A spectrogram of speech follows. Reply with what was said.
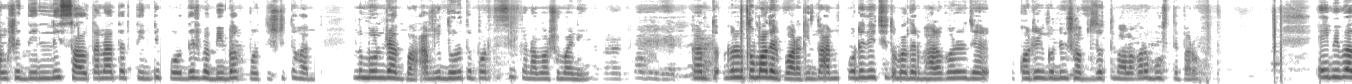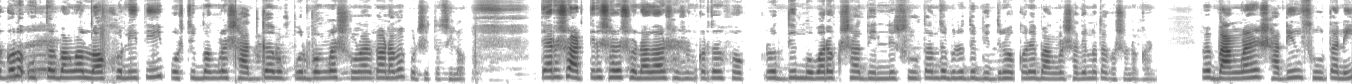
অংশে দিল্লি সালতানাতের তিনটি প্রদেশ বা বিভাগ প্রতিষ্ঠিত হয়। কিন্তু মনে রাখবা, আমি দূরত্ব পড়তেছি কারণ আমার সময় নেই। কারণ এগুলো তোমাদের পড়া, কিন্তু আমি পড়ে দিচ্ছি তোমাদের ভালো করে যে কঠিন কঠিন শব্দ যাতে ভালো করে বুঝতে পারো। এই বিভাগগুলো উত্তর বাংলার লক্ষণীতি পশ্চিম বাংলার সাতগাঁও এবং পূর্ব বাংলার সোনারগাঁও নামে পরিচিত ছিল। তেরোশো আটত্রিশ সালে সোনাগাঁও শাসনকর্তা ফখরুদ্দিন মোবারক শাহ দিল্লির সুলতানদের বিরুদ্ধে বিদ্রোহ করে বাংলার স্বাধীনতা ঘোষণা করেন। তবে বাংলার স্বাধীন সুলতানি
